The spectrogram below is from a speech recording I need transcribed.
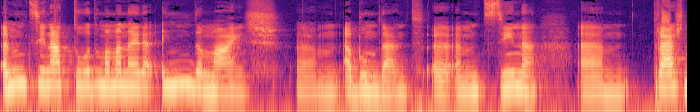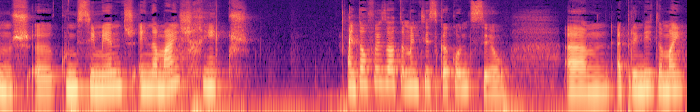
a medicina atua de uma maneira ainda mais um, abundante. A medicina um, traz-nos uh, conhecimentos ainda mais ricos. Então foi exatamente isso que aconteceu. Um, aprendi também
